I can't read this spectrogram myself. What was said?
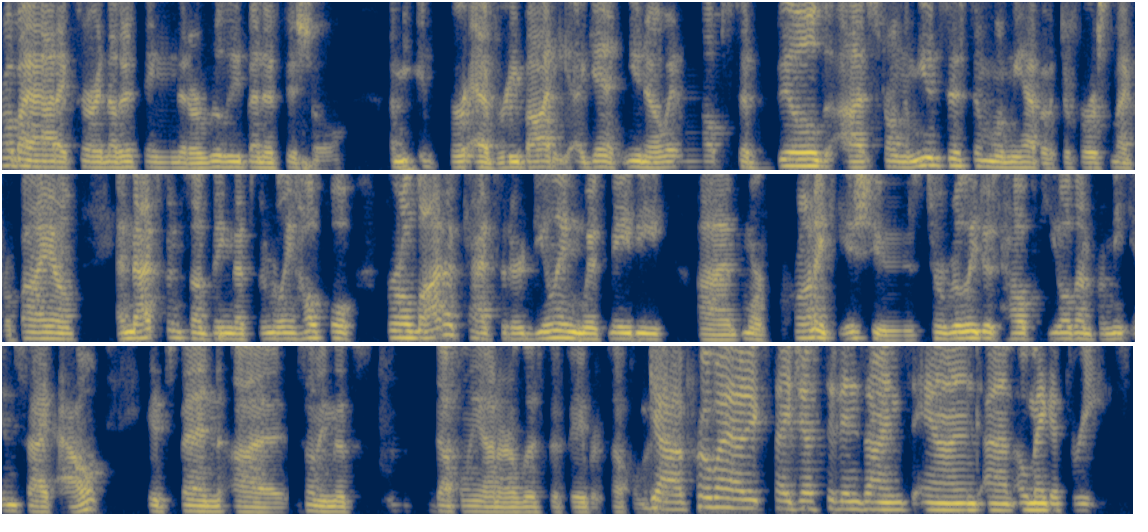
probiotics are another thing that are really beneficial. I mean, for everybody. Again, you know, it helps to build a strong immune system when we have a diverse microbiome. And that's been something that's been really helpful for a lot of cats that are dealing with maybe uh, more chronic issues to really just help heal them from the inside out. It's been uh, something that's definitely on our list of favorite supplements. Yeah, probiotics, digestive enzymes, and um, omega 3s.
